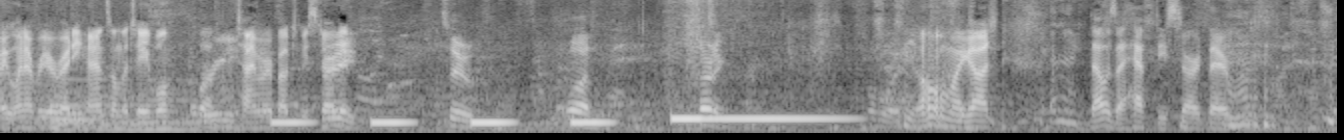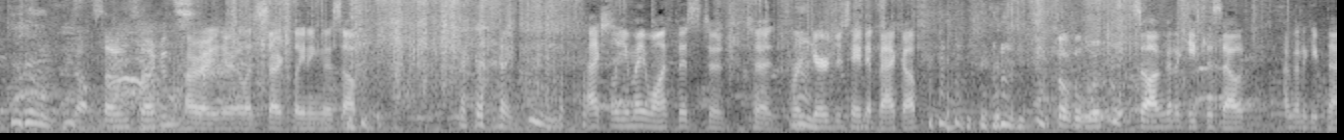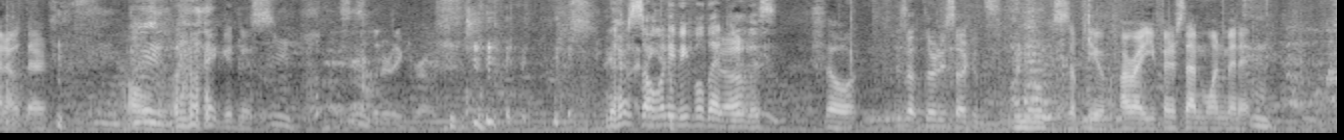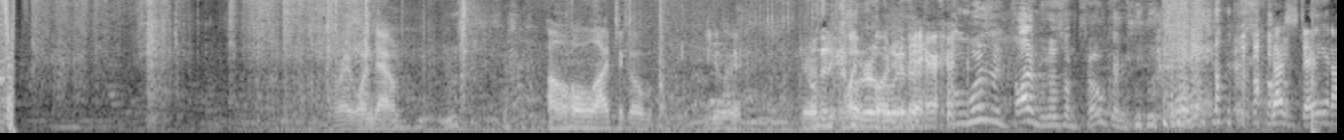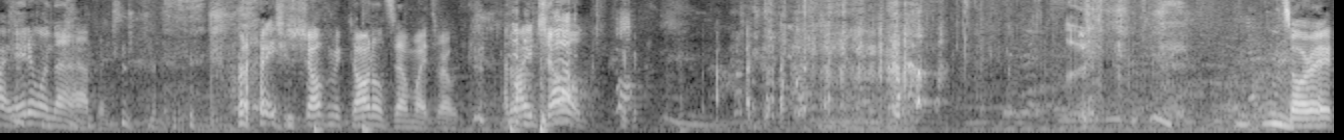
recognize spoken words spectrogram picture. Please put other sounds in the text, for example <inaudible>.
right, whenever you're ready, hands on the table. Hold on. Three, Timer about to be started. two, one, starting. Oh boy. <laughs> oh my gosh. <laughs> That was a hefty start there. <laughs> About seven seconds. All right, here, let's start cleaning this up. Actually, you may want this to, to mm. regurgitate it back up. Oh, so I'm gonna keep this out. I'm gonna keep that out there. <laughs> Oh <laughs> my goodness. This is literally gross. <laughs> There's so many people that Yeah. do this. So He's at 30 seconds. I know. this is up to you. All right, you finish that in one minute. Mm. All right, one down. Mm. A whole lot to go. You were you're Only a one quarter the quarter there. there. I'm wasting time because I'm choking. <laughs> Gosh dang it, I hate it when that happens. <laughs> I shove McDonald's down my throat and I choke. <laughs> it's alright.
